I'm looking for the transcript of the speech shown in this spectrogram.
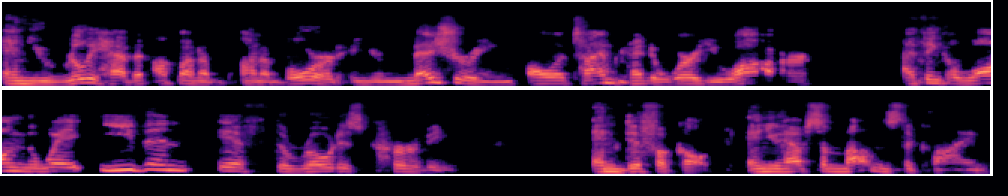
And you really have it up on a, on a board and you're measuring all the time kind of where you are. I think along the way, even if the road is curvy and difficult and you have some mountains to climb,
